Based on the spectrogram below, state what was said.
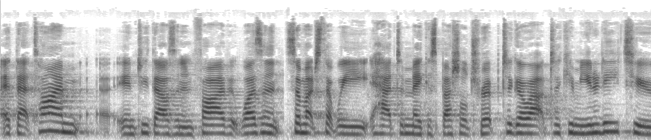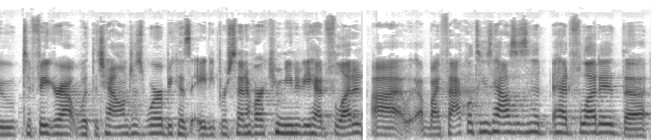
at that time uh, in 2005, it wasn't so much that we had to make a special trip to go out to community to, to figure out what the challenges were because 80% of our community had flooded. Uh, my faculty's houses had, had flooded. The,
